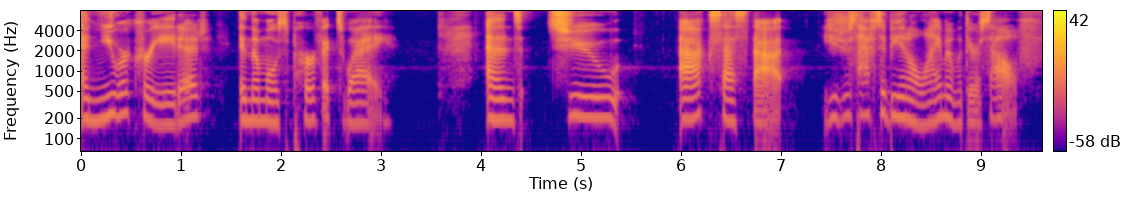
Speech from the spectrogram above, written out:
and you were created in the most perfect way. And to access that, you just have to be in alignment with yourself.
